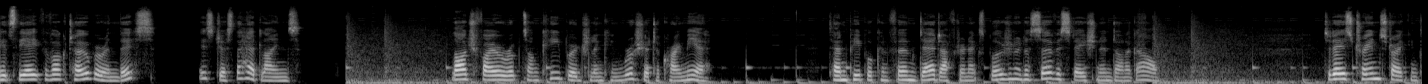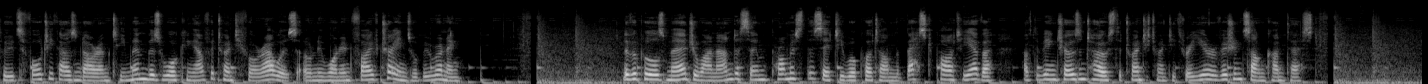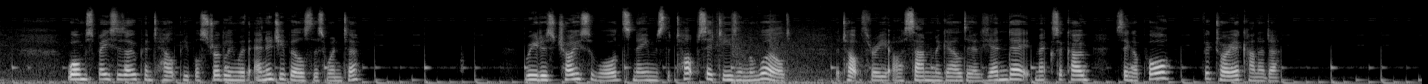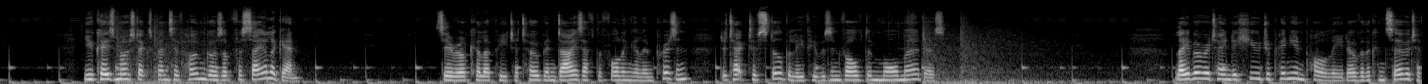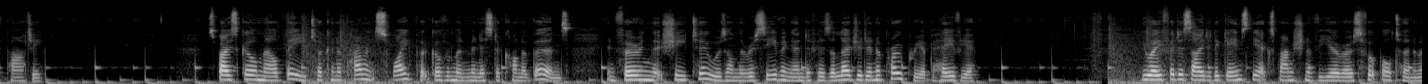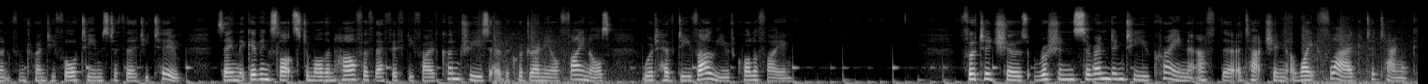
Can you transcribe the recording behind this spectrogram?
It's the 8th of October, and this is just the headlines. Large fire erupts on Kerch Bridge linking Russia to Crimea. Ten people confirmed dead after an explosion at a service station in Donegal. Today's train strike includes 40,000 RMT members walking out for 24 hours. Only one in five trains will be running. Liverpool's Mayor Joanne Anderson promised the city will put on the best party ever after being chosen to host the 2023 Eurovision Song Contest. Warm spaces open to help people struggling with energy bills this winter. Reader's Choice Awards names the top cities in the world. The top three are San Miguel de Allende, Mexico, Singapore, Victoria, Canada. UK's most expensive home goes up for sale again. Serial killer Peter Tobin dies after falling ill in prison. Detectives still believe he was involved in more murders. Labour retained a huge opinion poll lead over the Conservative Party. Spice Girl Mel B took an apparent swipe at Government Minister Conor Burns, inferring that she too was on the receiving end of his alleged inappropriate behaviour. UEFA decided against the expansion of the Euros football tournament from 24 teams to 32, saying that giving slots to more than half of their 55 countries at the quadrennial finals would have devalued qualifying. Footage shows Russians surrendering to Ukraine after attaching a white flag to tank.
